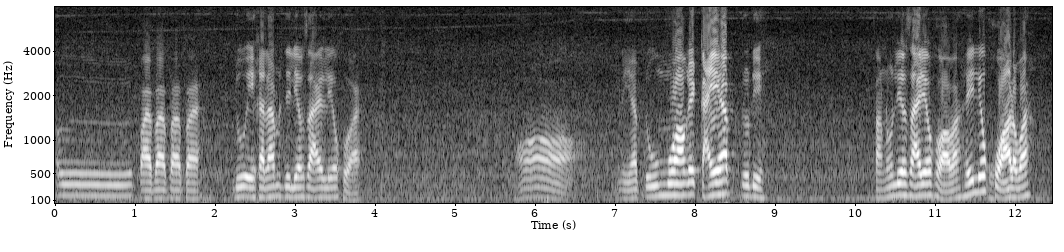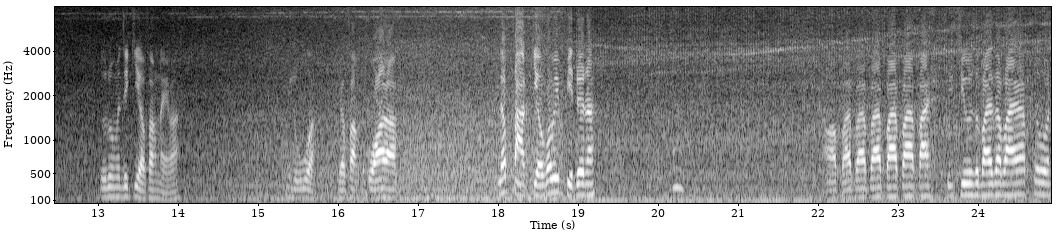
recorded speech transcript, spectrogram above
เออไปไปไปไปดูเอกคันนั้นมันจะเลี้ยวซ้ายเลี้ยวขวาอ๋อนี่ครับดูมองไกลๆครับ ดูดิฝั่งนู้นเลี้ยวซ้ายเลี้ยวขวาวะเฮ้ยเลี้ยวขวาเหรอวะดูดูมันจะเกี่ยวฝั่งไหนวะไม่รู้อะเกี่ยวฝั่งขวาหรอแล้วปากเกี่ยวก็ไม่ปิดด้วยนะอ๋อไปไปไปไปไปไปชิวๆสบายสบายครับทุกคน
